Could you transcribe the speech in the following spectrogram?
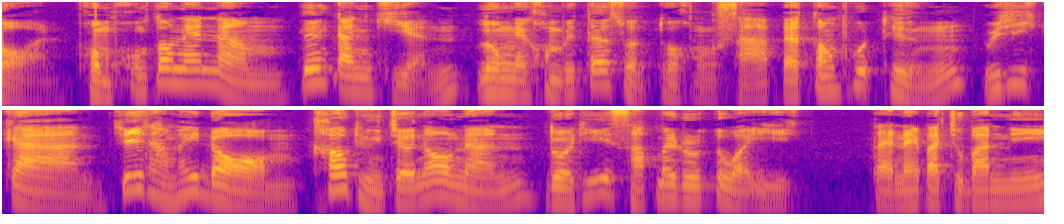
ก่อน ผมคงต้องแนะนำเรื่องการเขียนลงในคอมพิวเตอร์ส่วนตัวของซับและต้องพูดถึงวิธีการที่จะทำให้ดอมเข้าถึงเจอร์นลนั้น โดยที่ซับไม่รู้ตัวอีก แต่ในปัจจุบันนี้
